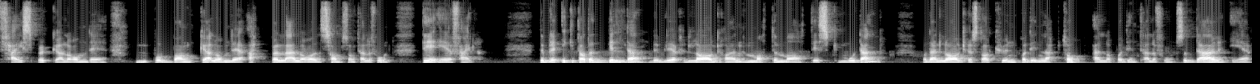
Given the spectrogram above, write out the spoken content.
Facebook, eller om det er på bank, eller om det er Apple eller Samsung-telefon. Det er feil. Det blir ikke tatt et bilde, det blir lagra en matematisk modell. Og den lagres da kun på din laptop eller på din telefon. Så der er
